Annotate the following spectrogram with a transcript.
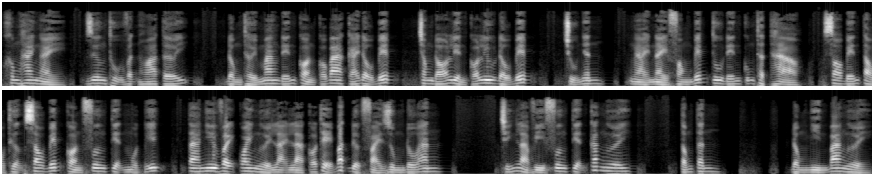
Không hai ngày, Dương Thụ vận hóa tới, đồng thời mang đến còn có ba cái đầu bếp, trong đó liền có lưu đầu bếp. Chủ nhân, ngài này phòng bếp tu đến cũng thật hảo, so bến tàu thượng sau bếp còn phương tiện một ít, ta như vậy quay người lại là có thể bắt được phải dùng đồ ăn. Chính là vì phương tiện các ngươi. Tống Tân Đồng nhìn ba người,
